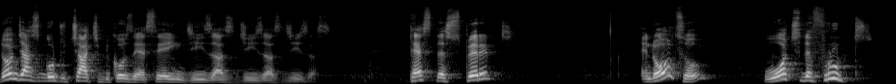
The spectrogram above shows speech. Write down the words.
Don't just go to church because they are saying Jesus, Jesus, Jesus. Test the spirit and also watch the fruit.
